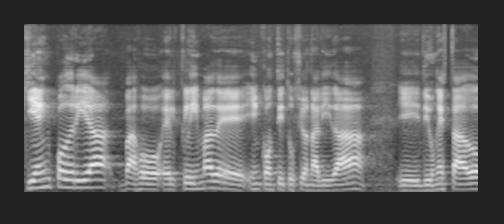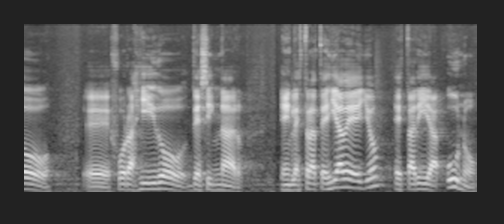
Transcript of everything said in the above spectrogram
¿Quién podría, bajo el clima de inconstitucionalidad y de un Estado eh, forajido, designar? En la estrategia de ello estaría, uno,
